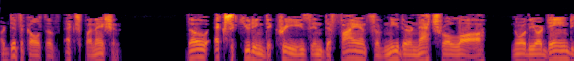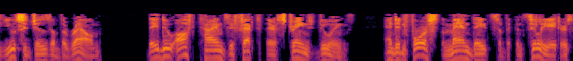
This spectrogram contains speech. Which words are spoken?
are difficult of explanation. Though executing decrees in defiance of neither natural law nor the ordained usages of the realm, they do oft times effect their strange doings, and enforce the mandates of the conciliators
